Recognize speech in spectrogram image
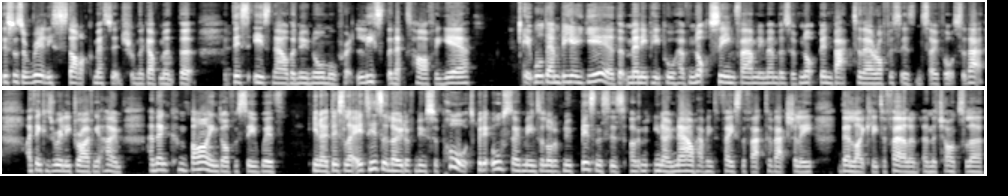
this was a really stark message from the government that this is now the new normal for at least the next half a year it will then be a year that many people have not seen family members, have not been back to their offices and so forth. So that I think is really driving it home. And then combined, obviously, with you know this it is a load of new support but it also means a lot of new businesses are you know now having to face the fact of actually they're likely to fail and, and the chancellor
